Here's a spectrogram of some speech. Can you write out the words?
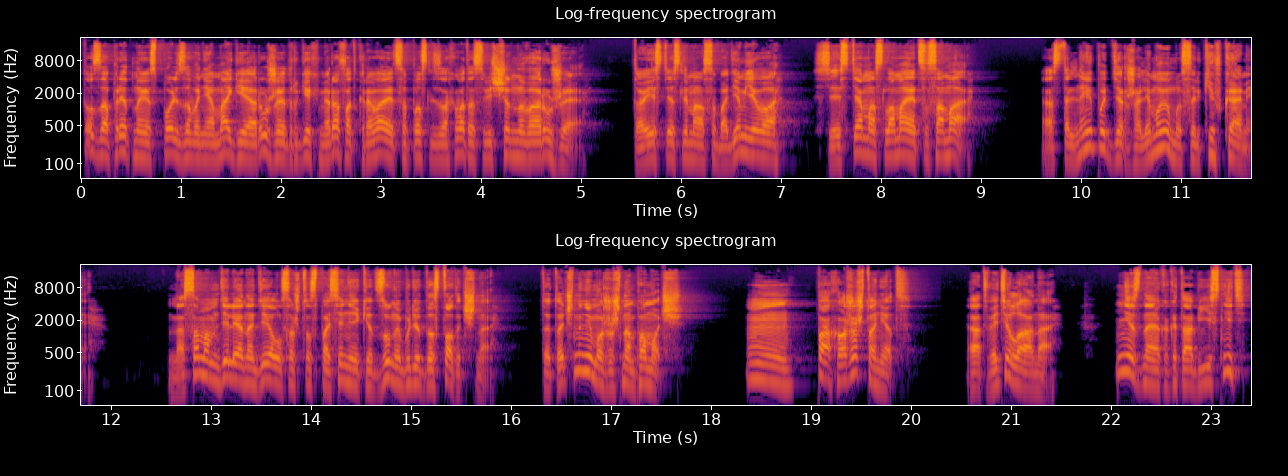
то запрет на использование магии и оружия других миров открывается после захвата священного оружия. То есть, если мы освободим его, система сломается сама. Остальные поддержали мою мысль кивками. На самом деле я надеялся, что спасение Кидзуны будет достаточно. Ты точно не можешь нам помочь? «Ммм, похоже, что нет», — ответила она. «Не знаю, как это объяснить,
